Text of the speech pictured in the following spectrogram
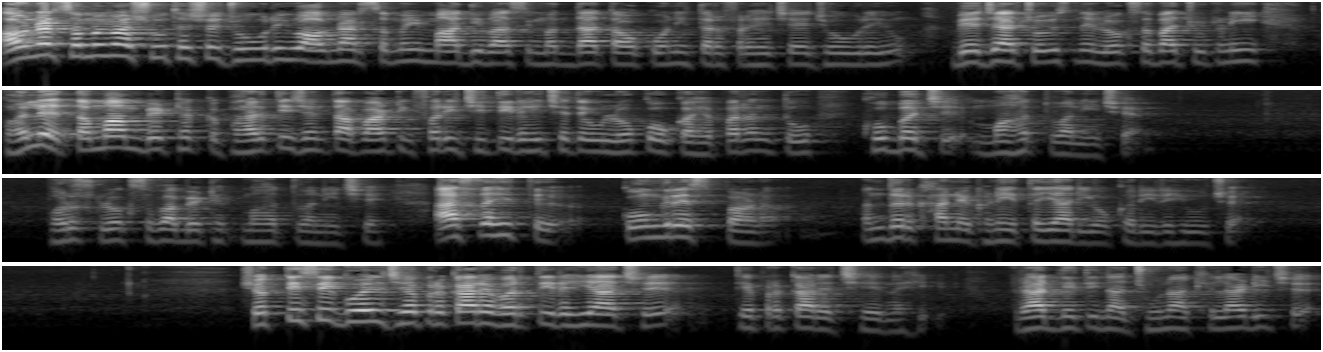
આવનાર સમયમાં શું થશે જોવું રહ્યું? આવનાર સમયમાં આદિવાસી મતદાતાઓ કોની તરફ રહે છે જોવું રહ્યું? બે હજાર ચોવીસની લોકસભા ચૂંટણી ભલે તમામ બેઠક ભારતીય જનતા પાર્ટી ફરી જીતી રહી છે તેવું લોકો કહે, પરંતુ ખૂબ જ મહત્વની છે. ભરૂચ લોકસભા બેઠક મહત્વની છે. આ સહિત કોંગ્રેસ પણ અંદર ખાને ઘણી તૈયારીઓ કરી રહ્યું છે. શક્તિસિંહ ગોયલ જે પ્રકારે વર્તી રહ્યા છે, તે પ્રકારે છે નહીં. રાજનીતિના જૂના ખેલાડી છે,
